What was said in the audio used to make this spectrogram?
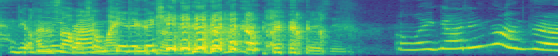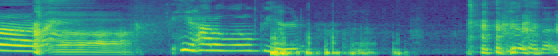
The only saw a bunch of brown white kid in the kids. kid. Oh my god, he's Donta. Uh, He had a little beard. He still does.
